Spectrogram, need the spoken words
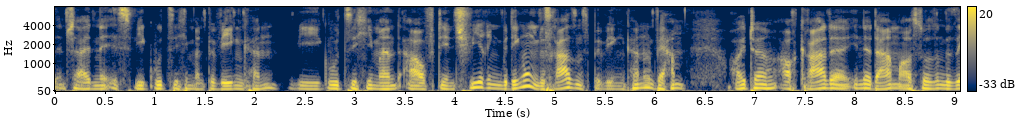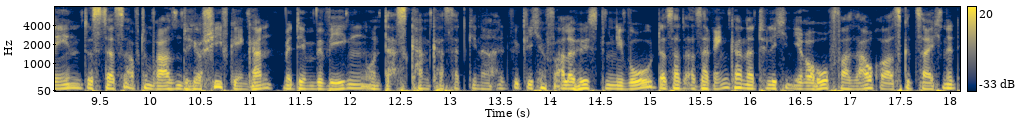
Entscheidende ist, wie gut sich jemand bewegen kann, wie gut sich jemand auf den schwierigen Bedingungen des Rasens bewegen kann. Und wir haben heute auch gerade in der Damenauslosung gesehen, dass das auf dem Rasen durchaus schief gehen kann mit dem Bewegen. Und das kann Kasatkina halt wirklich auf allerhöchstem Niveau. Das hat Asarenka natürlich in ihrer Hochphase auch ausgezeichnet.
